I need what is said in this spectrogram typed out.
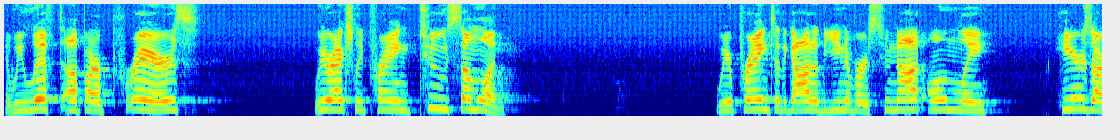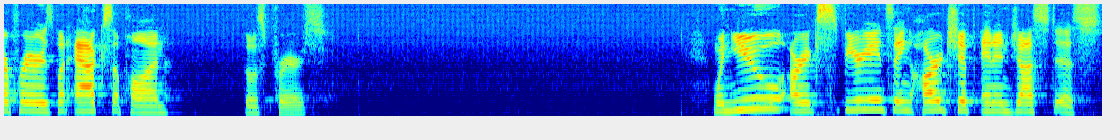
and we lift up our prayers, we are actually praying to someone. We are praying to the God of the universe who not only hears our prayers, but acts upon those prayers. When you are experiencing hardship and injustice,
